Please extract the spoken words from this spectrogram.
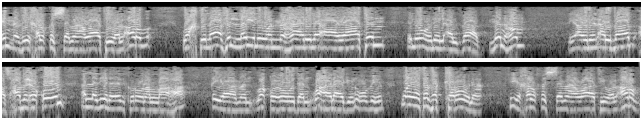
إن في خلق السماوات والأرض واختلاف الليل والنهار لآيات لأولي الألباب. منهم لأولي الألباب أصحاب العقول الذين يذكرون الله قياما وقعودا وعلى جنوبهم ويتفكرون في خلق السماوات والأرض.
